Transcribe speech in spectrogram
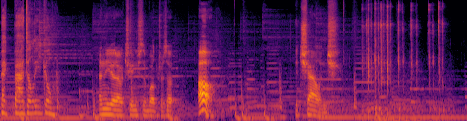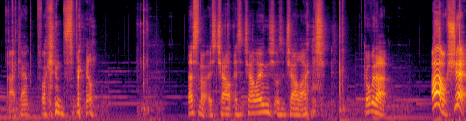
Big bad illegal. In the year I'll change the word result. Oh! The challenge. I can't fucking spell. That's not. It's chal. Is it challenge or is it challenge? Go with that. Oh shit!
